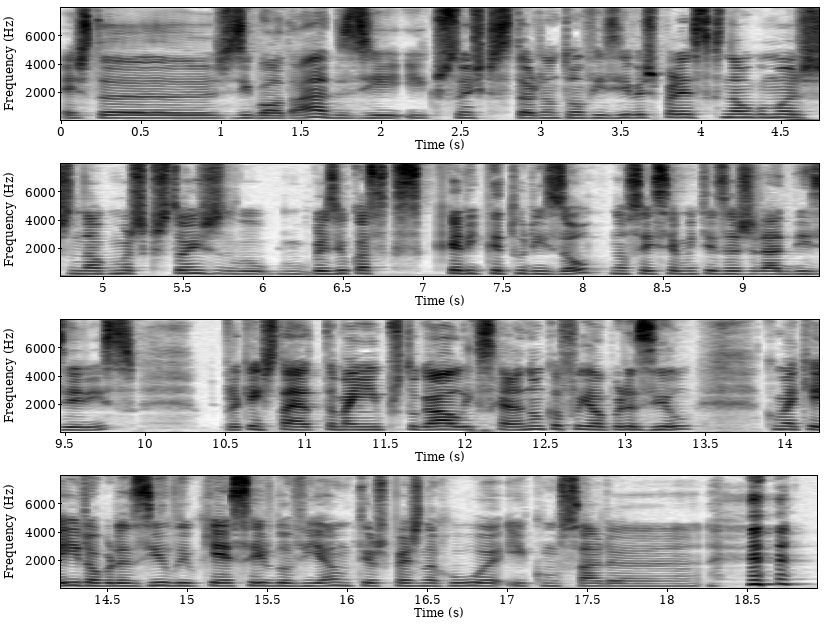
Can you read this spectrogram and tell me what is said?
estas desigualdades e, e, questões que se tornam tão visíveis, parece que em algumas, em algumas questões o Brasil quase que se caricaturizou, não sei se é muito exagerado dizer isso, para quem está também em Portugal e que se calhar nunca foi ao Brasil, como é que é ir ao Brasil e o que é sair do avião, meter os pés na rua e começar a.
